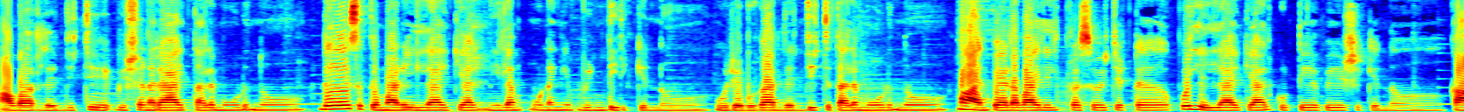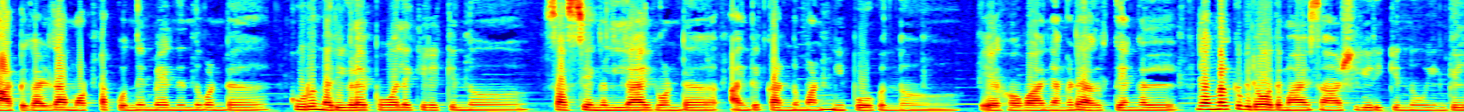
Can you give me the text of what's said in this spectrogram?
അവർ ലജ്ജിച്ച് വിഷണരായി തലമൂടുന്നു ദേശത്ത് മഴയില്ലായിക്കാൽ നിലം ഉണങ്ങി വിണ്ടിരിക്കുന്നു. ഉഴവുകാർ ലജ്ജിച്ച് തലമൂടുന്നു മാൻപേട വയലിൽ പ്രസവിച്ചിട്ട് പുല്ലില്ലായ്ക്കാൽ കുട്ടിയെ ഉപേക്ഷിക്കുന്നു. കാട്ടുകഴുത മൊട്ടക്കുന്നിന്മേൽ നിന്നുകൊണ്ട് കുറുനരികളെ പോലെ കിഴക്കുന്നു കിഴയ്ക്കുന്നു. സസ്യങ്ങളില്ലായികൊണ്ട് അതിന്റെ കണ്ണു മങ്ങിപ്പോകുന്നു. യഹോവ ഞങ്ങളുടെ അകൃത്യങ്ങൾ ഞങ്ങൾക്ക് വിരോധമായി സാക്ഷീകരിക്കുന്നു എങ്കിൽ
